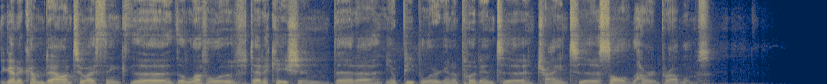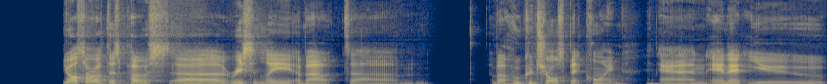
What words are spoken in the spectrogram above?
it's going to come down to I think the the level of dedication that uh, you know people are going to put into trying to solve the hard problems. You also wrote this post uh, recently about um, about who controls Bitcoin, and in it you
